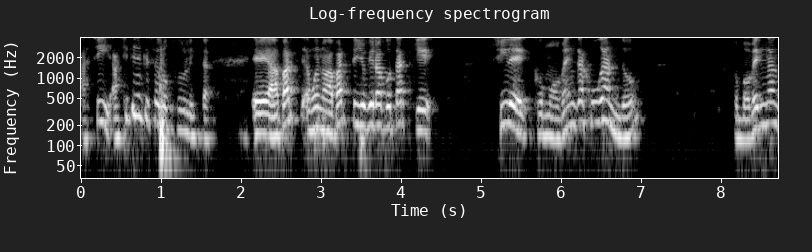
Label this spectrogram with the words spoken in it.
Así, así tienen que ser los futbolistas. Eh, aparte, bueno, aparte yo quiero acotar que Chile, como venga jugando, como venga,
